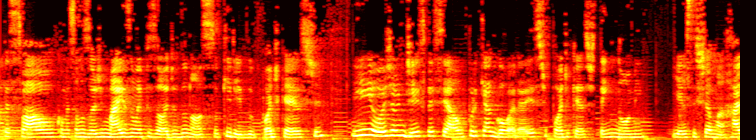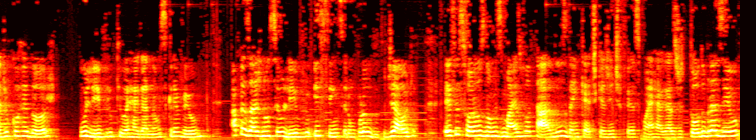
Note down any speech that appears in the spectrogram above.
pessoal! Começamos hoje mais um episódio do nosso querido podcast. E hoje é um dia especial porque agora este podcast tem nome e ele se chama Rádio Corredor, o livro que o RH não escreveu. Apesar de não ser o livro e sim ser um produto de áudio, esses foram os nomes mais votados da enquete que a gente fez com RHs de todo o Brasil.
